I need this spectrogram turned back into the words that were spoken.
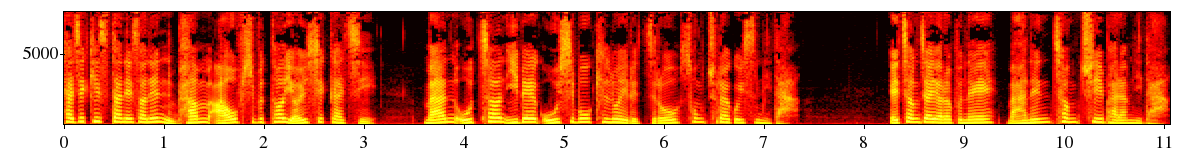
타지키스탄에서는 밤 9시부터 10시까지 15,255kHz로 송출하고 있습니다. 애청자 여러분의 많은 청취 바랍니다.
